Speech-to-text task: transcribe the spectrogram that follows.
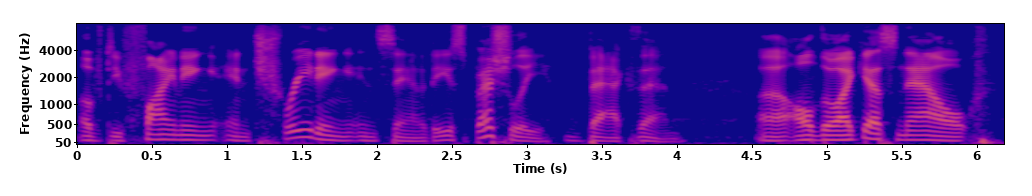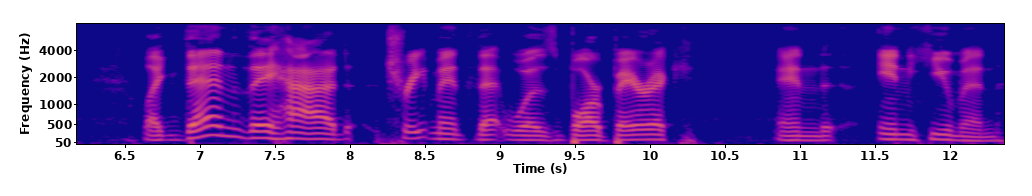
of defining and treating insanity, especially back then. Uh, although I guess now, like then they had treatment that was barbaric and inhuman.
